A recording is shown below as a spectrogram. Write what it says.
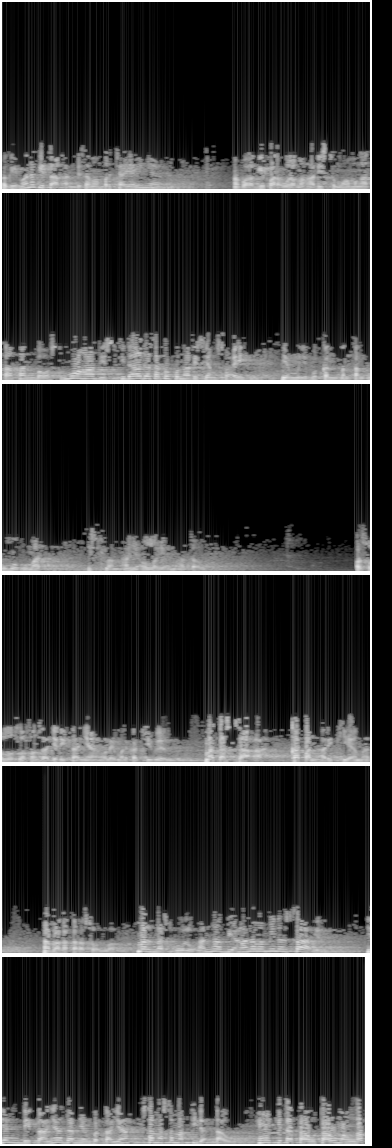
Bagaimana kita akan bisa mempercayainya? Apalagi para ulama hadis semua mengatakan bahwa semua hadis tidak ada satupun hadis yang sahih yang menyebutkan tentang umur umat Islam. Hanya Allah yang Maha. Rasulullah SAW saja ditanya oleh malaikat Jibril, "Mata sa'ah? Kapan hari kiamat?" Apa kata Rasulullah? "Mal mas'ulu anha bi'alama minas sa'il." Yang ditanya dan yang bertanya sama-sama tidak tahu. Eh, kita tahu-tahu menganggap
